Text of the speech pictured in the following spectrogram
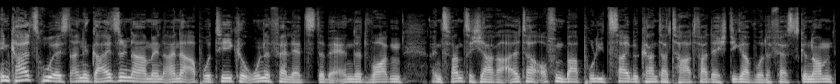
In Karlsruhe ist eine Geiselnahme in einer Apotheke ohne Verletzte beendet worden. Ein 20 Jahre alter, offenbar polizeibekannter Tatverdächtiger wurde festgenommen,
